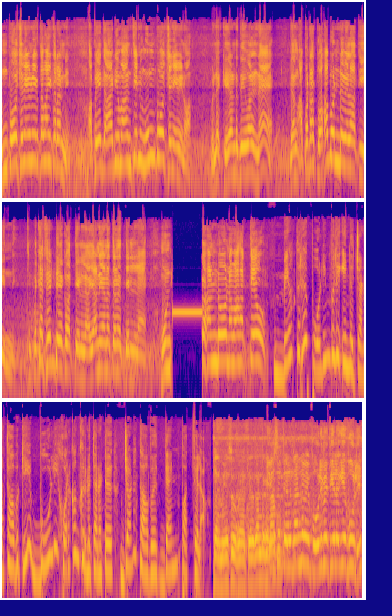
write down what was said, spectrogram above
උම්පෝෂණය වෙන එක තමයි කරන්නේ. අපේ දාඩිය මාංශයෙන් උම්පෝෂණය වෙනවා. වෙන කියන්න දේවල් නැහැ. දැන් අපටත් වහබොණ්ඩ වෙලා තියෙන්නේ. එක සෙඩ් එකවත් තෙල් නැහැ. යන යන තැන තෙල් නැහැ. මුන් ගහන්න ඕන මහත්තයෝ. මේ අතර පෝලිම්වල ඉන්න ජනතාවගේ බූලි හොරකම් කරන තැනට ජනතාව දැන් පත් වෙලා. කියන්නේ මිනිස්සු තෙල් ගන්න මිනිස්සු ගෙනාවු තෙල් ගන්න මේ පොලිමේ තියලා ගිය පොලි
